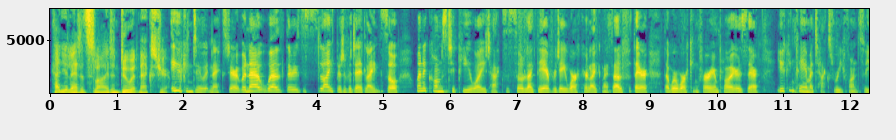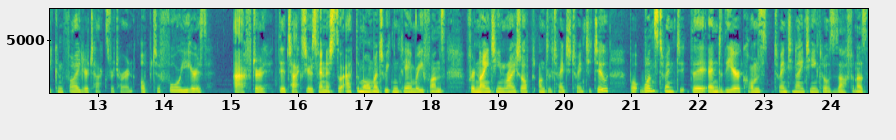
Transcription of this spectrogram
can you let it slide and do it next year? You can do it next year. But now, well, there is a slight bit of a deadline. So when it comes to PAYE taxes, so like the everyday worker like myself there, that we're working for our employers there, you can claim a tax refund. So you can file your tax return up to four years after the tax year is finished. So at the moment, we can claim refunds for 19 right up until 2022. But once 20, the end of the year comes, 2019 closes off on us.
